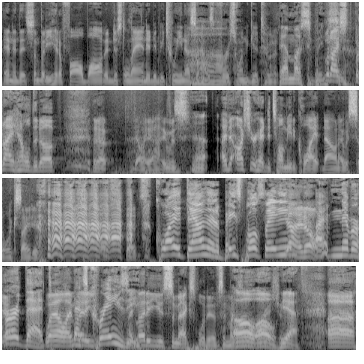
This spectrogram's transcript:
and then somebody hit a foul ball, and it just landed in between us, and I was the first one to get to it. That must have been. but I, but I held it up. I, oh yeah, it was. Uh. And Usher had to tell me to quiet down. I was so excited. that's, that's, quiet down at a baseball stadium. yeah, I know. I've never Yeah. heard that. Well, I that's crazy. I might have used some expletives in my. Oh, oh, yeah. Uh,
